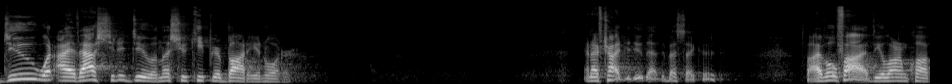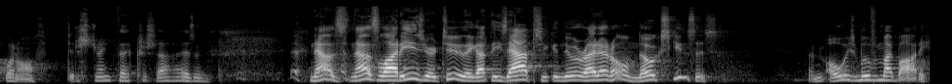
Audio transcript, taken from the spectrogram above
do what I have asked you to do unless you keep your body in order. And I've tried to do that the best I could. 505, the alarm clock went off. Did a strength exercise. And now it's, now it's a lot easier, too. They got these apps, you can do it right at home, no excuses. So I'm always moving my body.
